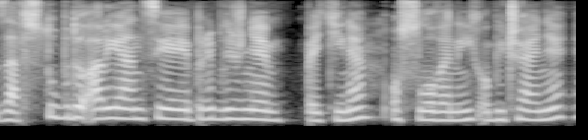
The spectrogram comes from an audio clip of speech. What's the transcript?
za vstup do aliancie je približne petina oslovených obyčajne.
